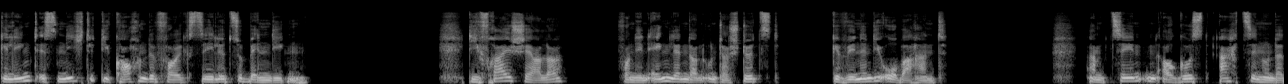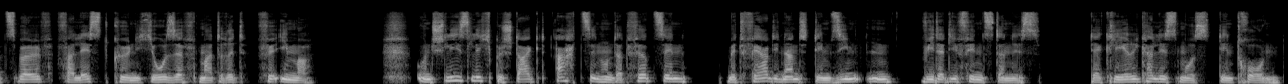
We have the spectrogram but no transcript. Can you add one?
gelingt es nicht, die kochende Volksseele zu bändigen. Die Freischärler, von den Engländern unterstützt, gewinnen die Oberhand. Am 10. August 1812 verlässt König Joseph Madrid für immer und schließlich besteigt 1814 mit Ferdinand VII. wieder die Finsternis, der Klerikalismus, den Thron.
